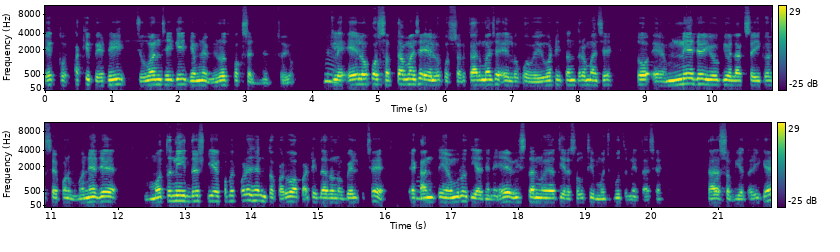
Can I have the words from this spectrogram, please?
એક આખી પેઢી જુવાન થઈ ગઈ જેમણે વિરોધ પક્ષ જ નથી જોયો. એટલે એ લોકો સત્તામાં છે એ લોકો સરકારમાં છે એ લોકો વહીવટી તંત્રમાં છે. તો એમને જે યોગ્ય લાગશે એ કરશે પણ મને જે મતની દ્રષ્ટિએ ખબર પડે છે ને તો કડવા પાટીદારોનો બેલ્ટ છે એ કાંતિ અમૃતિયા છે ને એ વિસ્તારનો એ અત્યારે સૌથી મજબૂત નેતા છે ધારાસભ્ય તરીકે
